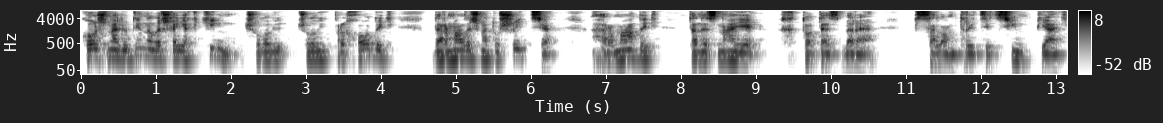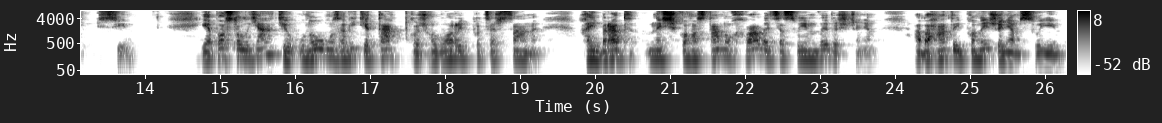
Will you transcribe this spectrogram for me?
кожна людина лише як тінь, чоловік, чоловік приходить, дарма лиш метушиться, громадить та не знає, хто те збере. Псалом 37, 5, 7. І апостол Яків у Новому Завіті також говорить про це ж саме. Хай брат низького стану хвалиться своїм вивищенням, а багатий пониженням своїм,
